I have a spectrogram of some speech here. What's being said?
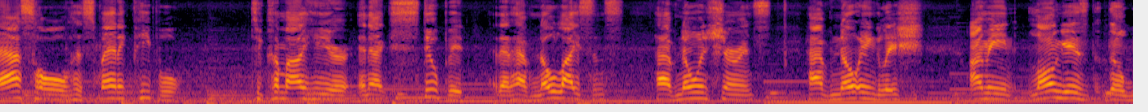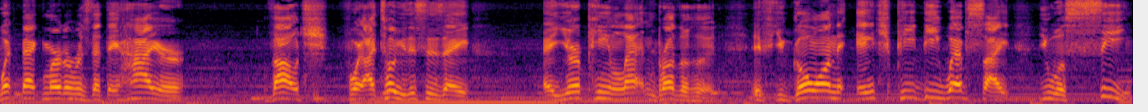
asshole Hispanic people to come out here and act stupid that have no license, have no insurance, have no English, I mean, long as the wetback murderers that they hire vouch for it. I told you this is a a European Latin Brotherhood. If you go on the HPD website, you will see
